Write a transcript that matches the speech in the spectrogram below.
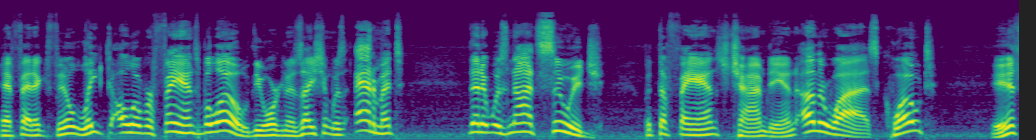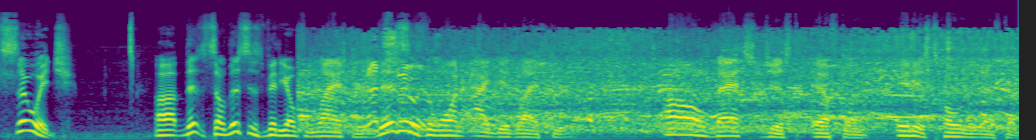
at FedEx Field leaked all over fans below. The organization was adamant that it was not sewage, but the fans chimed in otherwise. Quote, it's sewage. Uh, this, so this is video from last year. That's this sewage. is the one I did last year. Oh, that's just effed up. It is totally effed up.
